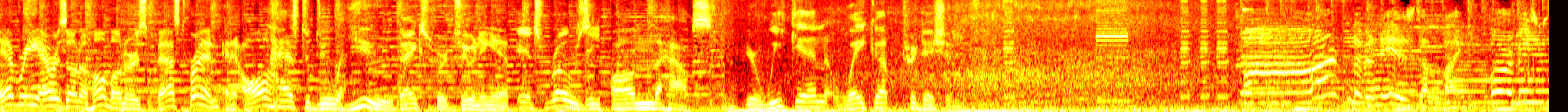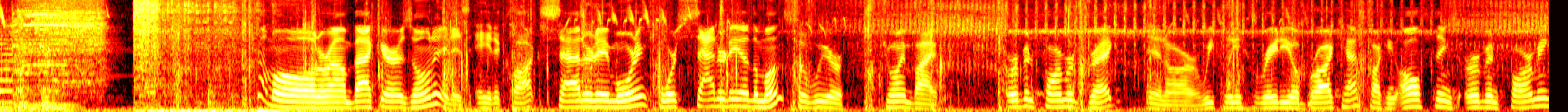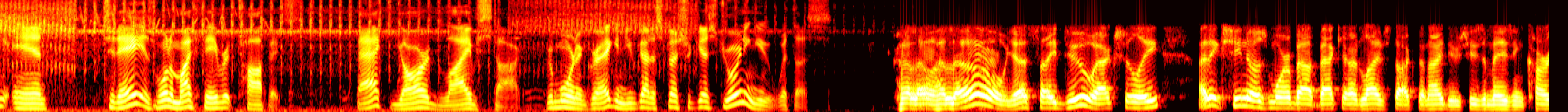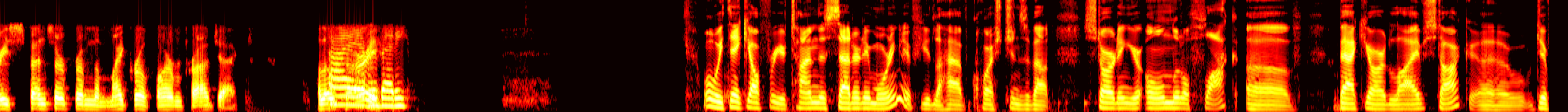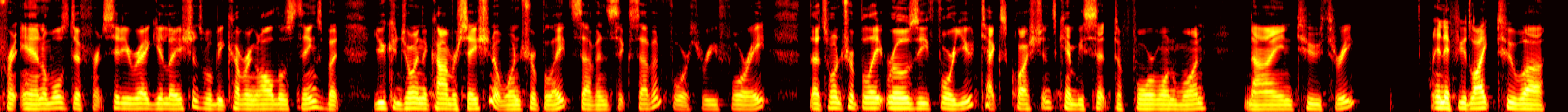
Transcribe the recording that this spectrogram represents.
every Arizona homeowner's best friend. And it all has to do with you. Thanks for tuning in. It's Rosie on the house, your weekend wake up tradition. Farm living is the life for me. Come on around back Arizona. It is 8 o'clock Saturday morning, fourth Saturday of the month. So we are joined by urban farmer Greg in our weekly radio broadcast talking all things urban farming. And today is one of my favorite topics backyard livestock. Good morning, Greg. And you've got a special guest joining you with us. Hello, hello. Yes, I do actually. I think she knows more about backyard livestock than I do. She's amazing. Kari Spencer from the Micro Farm Project. Hello, Hi, Kari. everybody. Well, we thank y'all for your time this Saturday morning. If you'd have questions about starting your own little flock of backyard livestock, uh, different animals, different city regulations, we'll be covering all those things. But you can join the conversation at 1 767 4348. That's 1 Rosie for you. Text questions can be sent to 411 923. And if you'd like to, uh,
